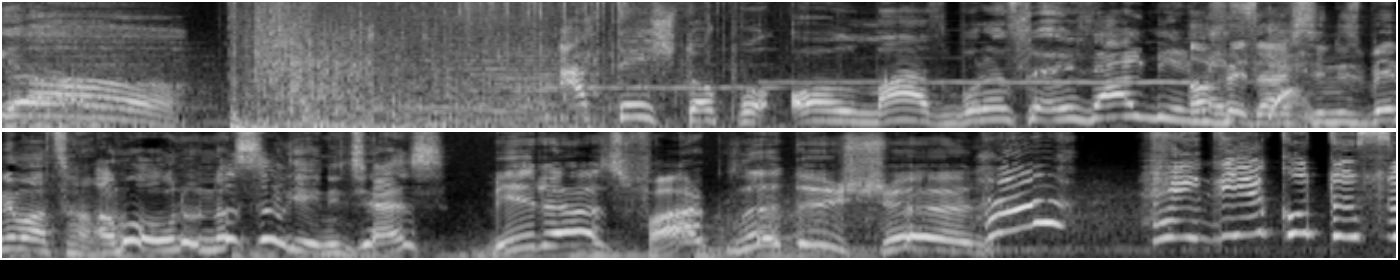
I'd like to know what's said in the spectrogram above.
Yo. Ateş topu olmaz. Burası özel bir mesken. Affedersiniz benim hatam. Ama onu nasıl yeneceğiz? Biraz farklı düşün. Hediye kutusu.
